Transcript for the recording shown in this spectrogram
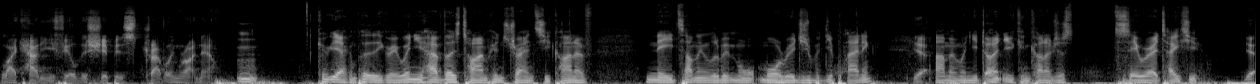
like, how do you feel this ship is traveling right now? Com- Yeah, I completely agree. When you have those time constraints, you kind of need something a little bit more more rigid with your planning. Yeah, Um, and when you don't, you can kind of just see where it takes you. yeah,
